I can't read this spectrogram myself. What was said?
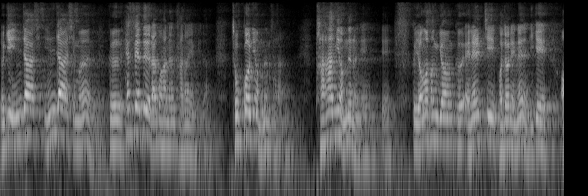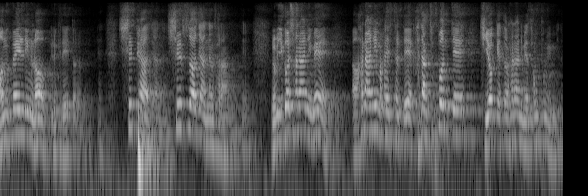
여기 인자하심, 인자하심은 그 헤세드라고 하는 단어입니다. 조건이 없는 사람. 다함이 없는 은혜. 예. 그 영어 성경 그 NLT 버전에는 이게 unfailing love 이렇게 되어 있더라고요. 실패하지 않는, 실수하지 않는 사랑. 예. 여러분 이것이 하나님의 어, 하나님 했을 때 가장 첫 번째 기억했던 하나님의 성품입니다.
